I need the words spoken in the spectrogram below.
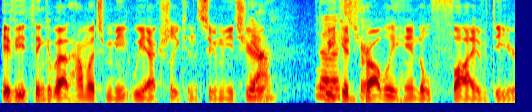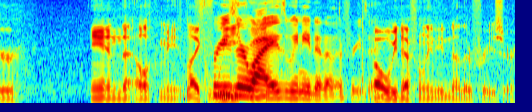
if you think about how much meat we actually consume each year, Yeah. No, we could true. probably handle five deer and the elk meat. Like we freezer eat- wise, we need another freezer. oh, we definitely need another freezer.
